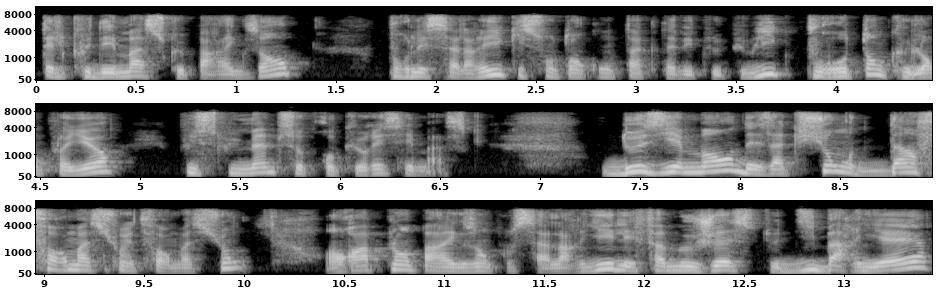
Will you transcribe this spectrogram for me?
tels que des masques par exemple, pour les salariés qui sont en contact avec le public, pour autant que l'employeur puisse lui-même se procurer ces masques. Deuxièmement, des actions d'information et de formation, en rappelant par exemple aux salariés les fameux gestes dits barrières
